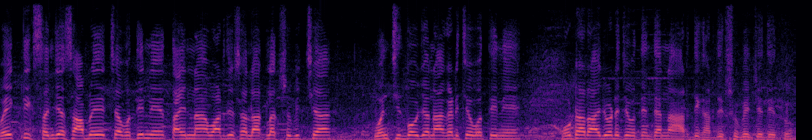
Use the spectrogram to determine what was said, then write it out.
वैयक्तिक संजय साबळेच्या वतीने ताईंना वाढदिवसा लाख लाख शुभेच्छा. वंचित बहुजन आघाडीच्या वतीने मोठा राजवाड्याच्या वतीने त्यांना हार्दिक हार्दिक शुभेच्छा देतो.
